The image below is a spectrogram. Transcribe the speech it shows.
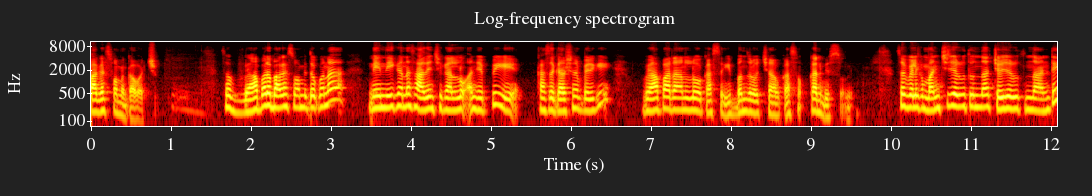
భాగస్వామి కావచ్చు. సో వ్యాపార భాగస్వామితో కూడా నేను నీకన్నా సాధించగలను అని చెప్పి కాస్త ఘర్షణ పెరిగి వ్యాపారంలో కాస్త ఇబ్బందులు వచ్చే అవకాశం కనిపిస్తుంది. సో వీళ్ళకి మంచి జరుగుతుందా చెడు జరుగుతుందా అంటే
